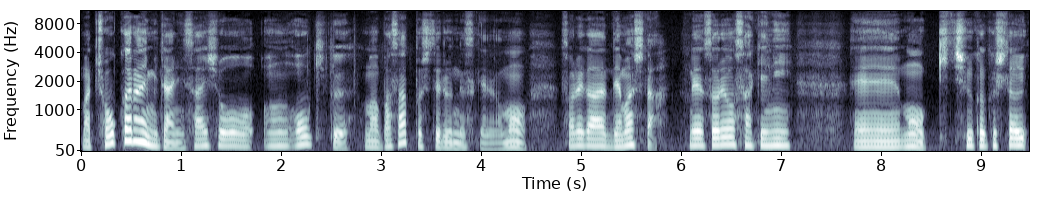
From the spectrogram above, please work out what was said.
まあ、超辛いみたいに最初、うん、大きく、まあ、バサッとしてるんですけれども、それが出ました。で、それを先に、えー、もう収穫して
